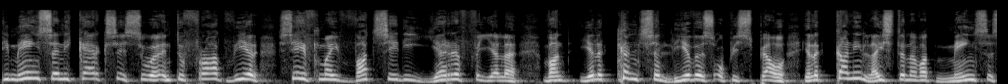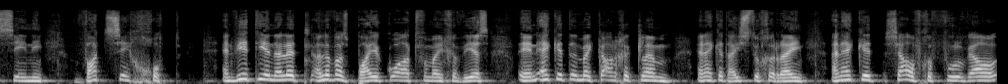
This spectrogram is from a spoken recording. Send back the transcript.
die mense in die kerk sê so en toe vra ek weer sê vir my wat sê die Here vir julle want julle kind se lewe is op die spel. Julle kan nie luister na wat mense sê nie. Wat sê God? En weet jy en hulle hulle was baie kwaad vir my gewees. En ek het in my kar geklim en ek het huis toe gery. En ek het self gevoel wel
